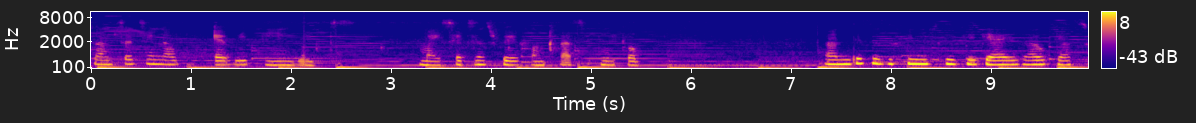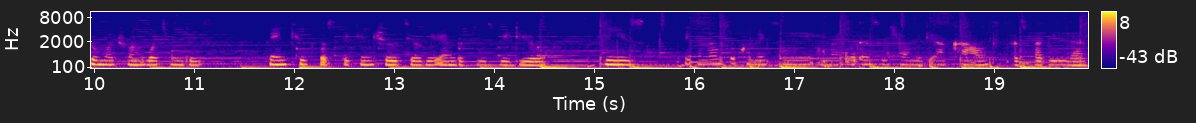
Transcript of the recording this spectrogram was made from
So I'm setting up everything with my setting spray from Classic Makeup. And this is the finished look you guys. I hope you had so much fun watching this thank you for sticking through till the end of this video. Please you can also connect me on my other social media accounts as Fabulous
